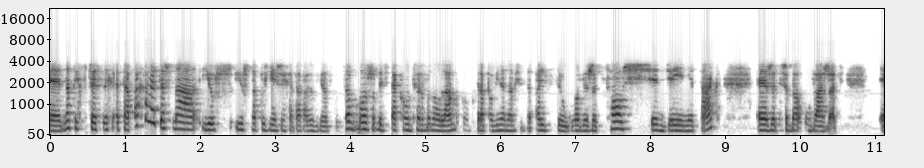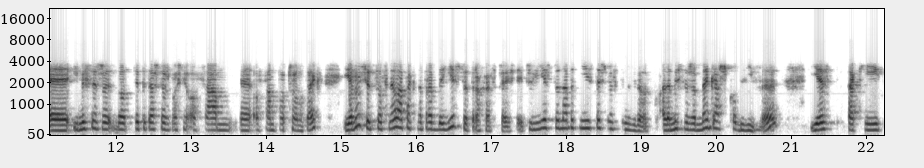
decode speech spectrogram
E, na tych wczesnych etapach, ale też na już, już na późniejszych etapach związku. To może być taką czerwoną lampką, która powinna nam się zapalić z tyłu głowy, że coś się dzieje nie tak, e, że trzeba uważać. E, I myślę, że no, ty pytasz też właśnie o sam, o sam początek. Ja bym się cofnęła tak naprawdę jeszcze trochę wcześniej, czyli jeszcze nawet nie jesteśmy w tym związku, ale myślę, że mega szkodliwy jest taki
